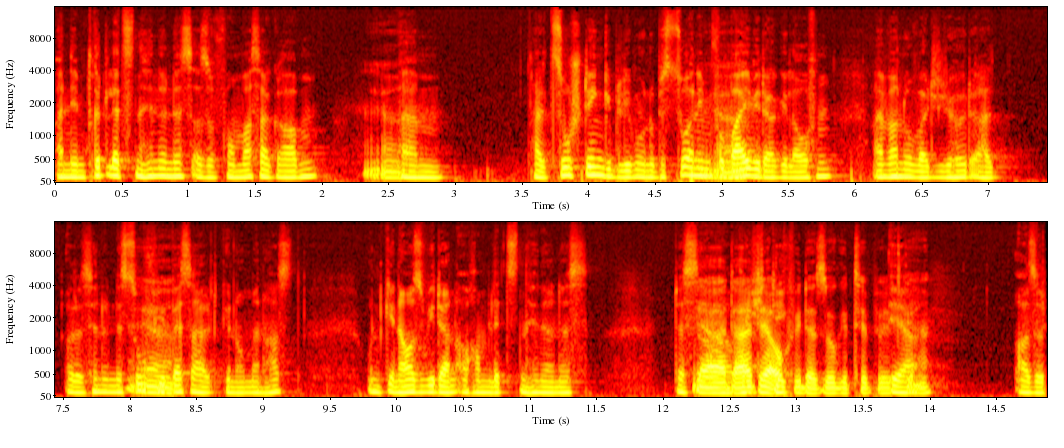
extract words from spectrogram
an dem drittletzten Hindernis, also vom Wassergraben, Ja. ähm, halt so stehen geblieben und du bist so an ihm Ja. vorbei wieder gelaufen. Einfach nur, weil du die Hürde halt, oder das Hindernis so Ja. viel besser halt genommen hast. Und genauso wie dann auch am letzten Hindernis. Das ja, da hat er auch wieder so getippelt. Ja. Ja. Also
